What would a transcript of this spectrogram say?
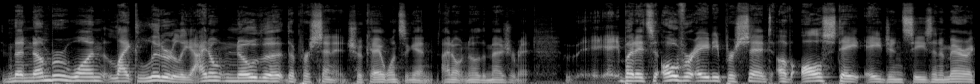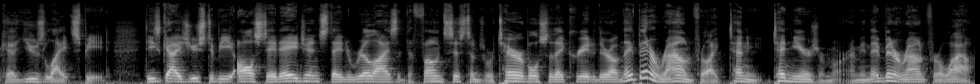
The number one, like literally, I don't know the, the percentage, okay? Once again, I don't know the measurement, but it's over 80% of all state agencies in America use Lightspeed. These guys used to be Allstate agents. They realized that the phone systems were terrible, so they created their own. They've been around for like 10, 10 years or more. I mean, they've been around for a while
